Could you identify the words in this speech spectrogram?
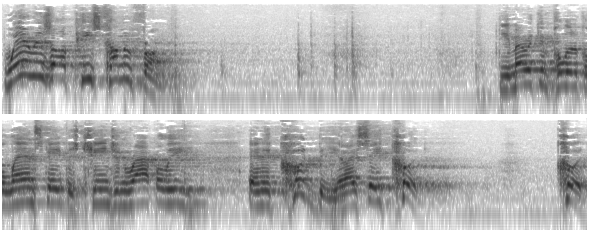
Where is our peace coming from? The American political landscape is changing rapidly, and it could be, and I say could, could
